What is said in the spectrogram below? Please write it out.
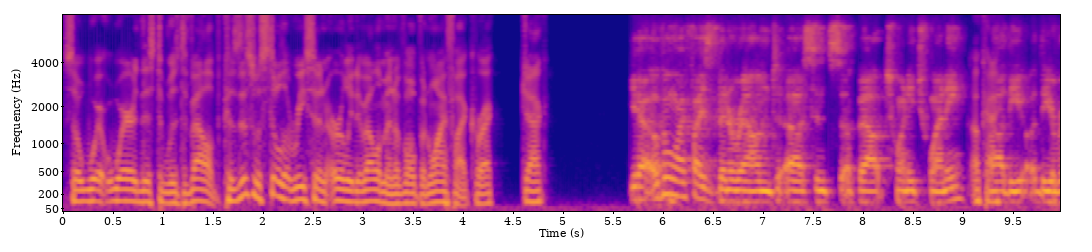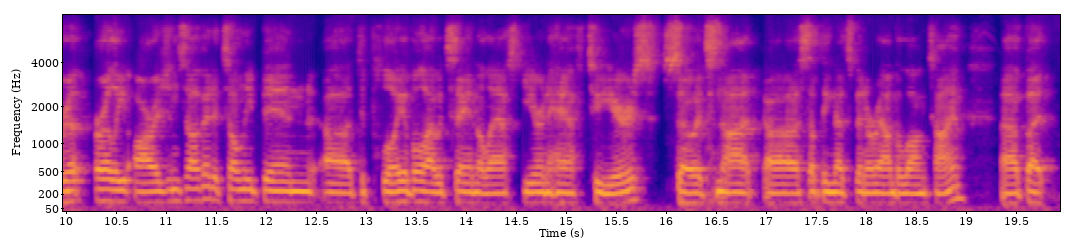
so where where this was developed? Because this was still a recent early development of Open Wi-Fi, correct, Jack? Yeah, Open Wi-Fi has been around uh, since about 2020. Okay. Uh, the the early origins of it. It's only been uh, deployable, I would say, in the last year and a half, two years. So it's not uh, something that's been around a long time. Uh, but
